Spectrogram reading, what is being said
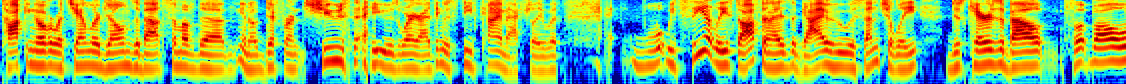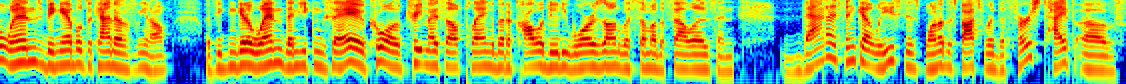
talking over with Chandler Jones about some of the, you know, different shoes that he was wearing. I think it was Steve Keim actually with what we see at least often is a guy who essentially just cares about football wins, being able to kind of, you know, if you can get a win, then you can say, hey, cool, I'll treat myself playing a bit of Call of Duty Warzone with some of the fellas. And that, I think, at least, is one of the spots where the first type of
